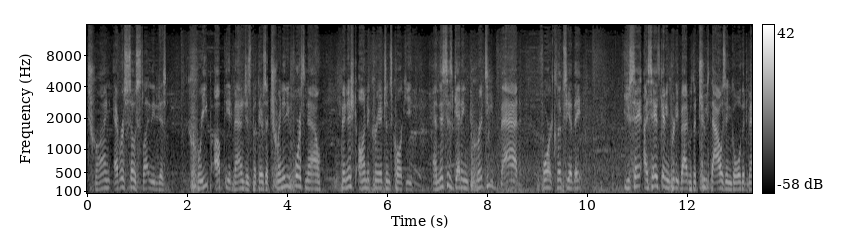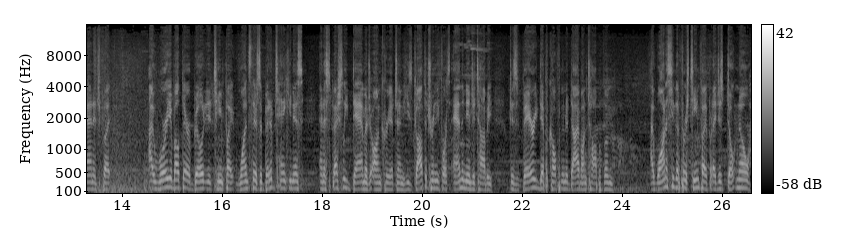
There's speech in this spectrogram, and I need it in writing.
trying ever so slightly to just creep up the advantages, but there's a Trinity Force now finished onto Creaton's Corki, and this is getting pretty bad for Eclypsia. They, you say, I say it's getting pretty bad with a 2,000 gold advantage, but I worry about their ability to team fight once there's a bit of tankiness and especially damage on Creaton. He's got the Trinity Force and the Ninja Tabi, which is very difficult for them to dive on top of him. I want to see the first team fight, but I just don't know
